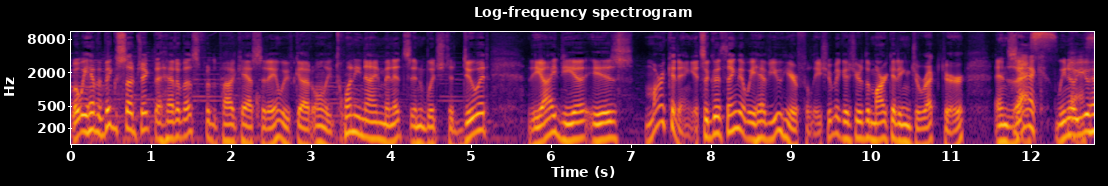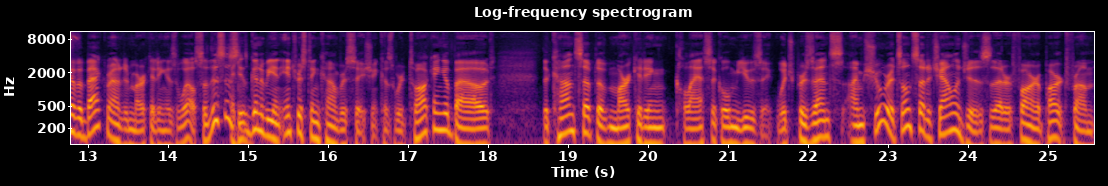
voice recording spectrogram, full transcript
Well, we have a big subject ahead of us for the podcast today. We've got only 29 minutes in which to do it. The idea is marketing. It's a good thing that we have you here, Felicia, because you're the marketing director. And Zach, Yes, we know you have a background in marketing as well. So this is going to be an interesting conversation because we're talking about the concept of marketing classical music, which presents, I'm sure, its own set of challenges that are far and apart from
